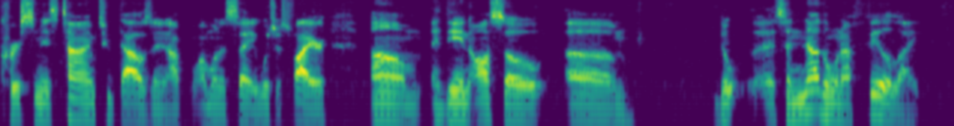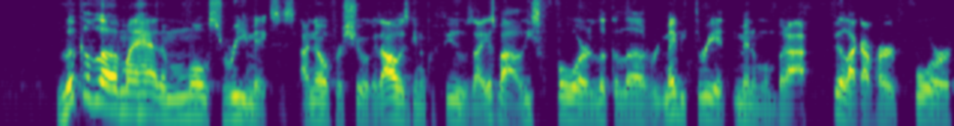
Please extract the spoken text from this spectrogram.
Christmas time, 2000. I, I want to say, which was fire. Um, and then also, um, the it's another one. I feel like Look of Love might have the most remixes. I know for sure because I always get them confused. Like it's about at least four Look of Love, maybe three at minimum, but I feel like I've heard four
